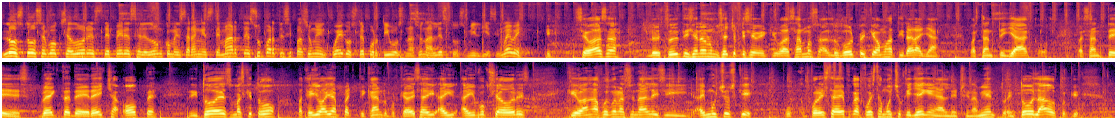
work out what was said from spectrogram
Los 12 boxeadores de Pérez Celedón comenzarán este martes su participación en Juegos Deportivos Nacionales 2019. Se basa, lo estoy diciendo a los muchachos que, se, que basamos a los golpes que vamos a tirar allá, bastante yaco, bastantes rectas de derecha, upper y todo eso, más que todo para que ellos vayan practicando, porque a veces hay, hay, boxeadores que van a Juegos Nacionales y hay muchos que por esta época cuesta mucho que lleguen al entrenamiento, en todos lados, porque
